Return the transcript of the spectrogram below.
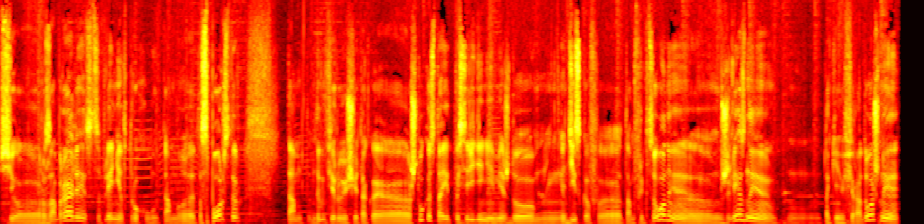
все разобрали, сцепление в труху. Там это спорстер, там демпфирующая такая штука стоит посередине между дисков, там фрикционы, железные, такие ферродошные,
